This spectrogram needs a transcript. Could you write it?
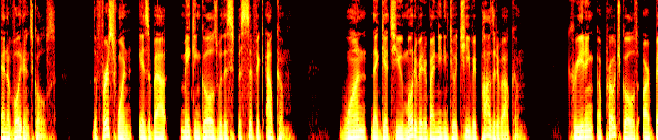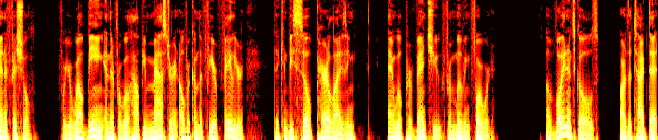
and avoidance goals. The first one is about making goals with a specific outcome, one that gets you motivated by needing to achieve a positive outcome. Creating approach goals are beneficial for your well being and therefore will help you master and overcome the fear of failure that can be so paralyzing and will prevent you from moving forward. Avoidance goals are the type that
